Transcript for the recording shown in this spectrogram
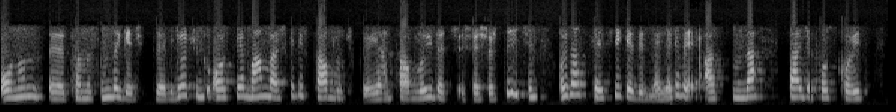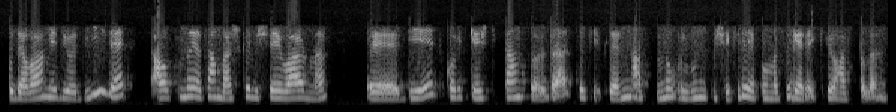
onun e, tanısını da geciktirebiliyor. Çünkü ortaya bambaşka bir tablo çıkıyor. Yani tabloyu da şaşırttığı için o yüzden tetkik edilmeleri ve aslında sadece post-covid bu devam ediyor değil de altında yatan başka bir şey var mı? E, diye Covid geçtikten sonra da tetkiklerinin aslında uygun bir şekilde yapılması gerekiyor hastaların.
